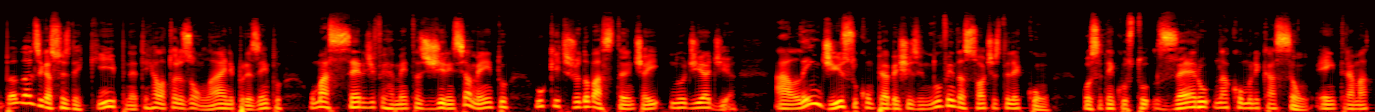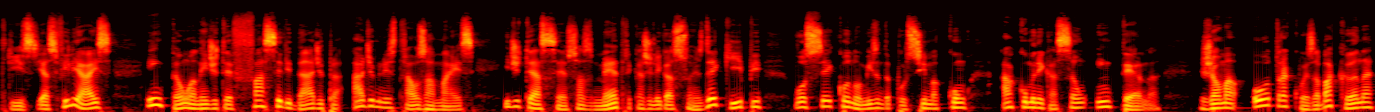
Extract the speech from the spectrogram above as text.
das ligações da equipe, né? tem relatórios online, por exemplo, uma série de ferramentas de gerenciamento, o que te ajuda bastante aí no dia a dia. Além disso, com o PABX em nuvem da Sotes Telecom, você tem custo zero na comunicação entre a matriz e as filiais, então, além de ter facilidade para administrar os a mais e de ter acesso às métricas de ligações da equipe, você economiza ainda por cima com a comunicação interna. Já uma outra coisa bacana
